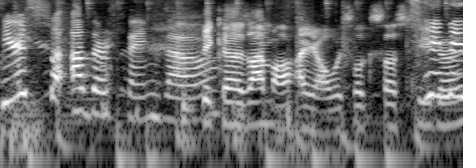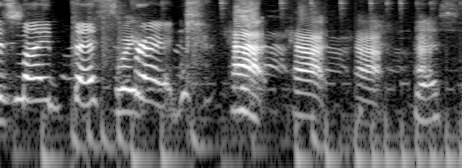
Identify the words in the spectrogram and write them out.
here's the other thing though. Because I'm, I always look sus to you Tim guys. is my best Wait. friend. cat, cat, cat. Yes.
